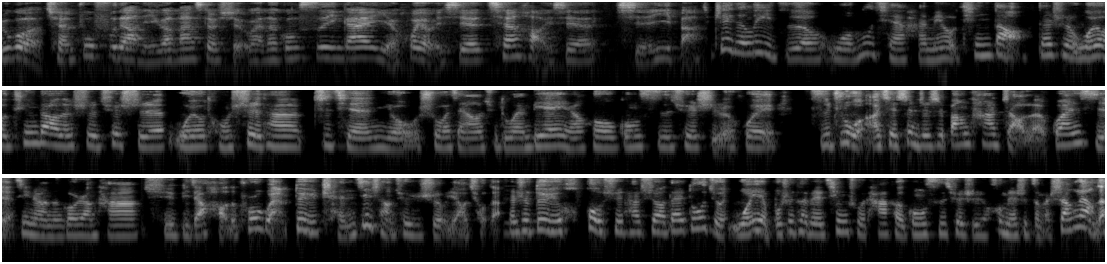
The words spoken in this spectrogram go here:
如果全部付掉你一个 master 学位，那公司应该也会有一些签好一些协议吧？这个例子我目前还没有听到，但是我有听到的是，确实我有同事他之前有说想要去读 MBA，然后公司确实会。资助，而且甚至是帮他找了关系，尽量能够让他去比较好的 program。对于成绩上确实是有要求的，但是对于后续他需要待多久，我也不是特别清楚。他和公司确实后面是怎么商量的。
